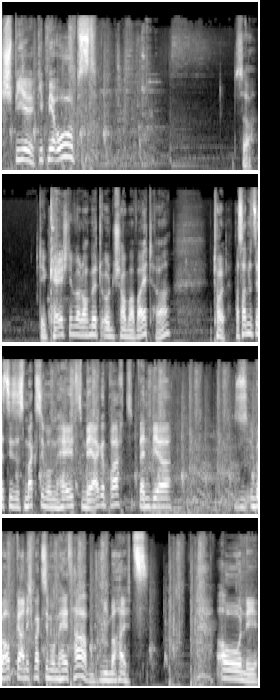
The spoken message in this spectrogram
Spiel, gib mir Obst. So. Den Kelch nehmen wir noch mit und schauen wir weiter. Toll. Was hat uns jetzt dieses Maximum Health mehr gebracht, wenn wir überhaupt gar nicht Maximum Health haben? Niemals. Oh nee.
